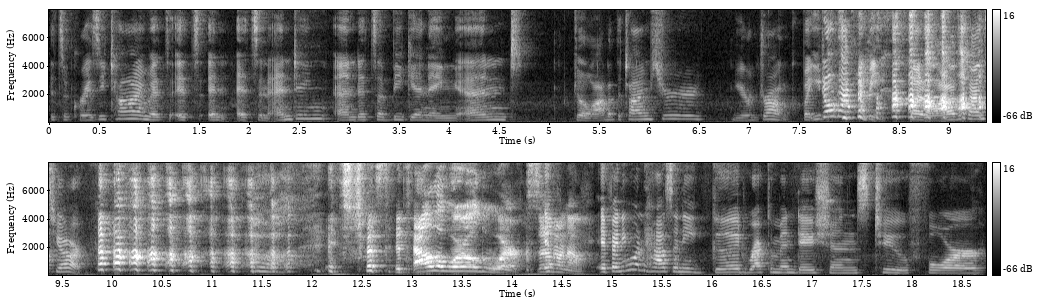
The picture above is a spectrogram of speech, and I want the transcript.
it's a crazy time. It's it's an it's an ending and it's a beginning, and a lot of the times you're you're drunk, but you don't have to be. but a lot of the times you are. It's just it's how the world works. I don't know. If anyone has any good recommendations too for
